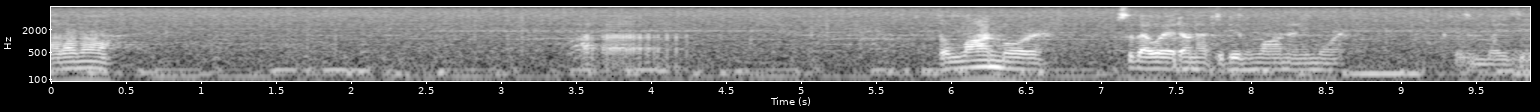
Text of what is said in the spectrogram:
I don't know. Uh, the lawnmower, so that way I don't have to do the lawn anymore, because I'm lazy.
